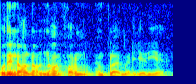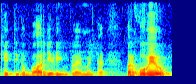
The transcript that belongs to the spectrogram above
ਉਹਦੇ ਨਾਲ ਨਾਲ ਨਾਨ ਫਾਰਮ EMPLOYMENT ਜਿਹੜੀ ਹੈ, ਖੇਤੀ ਤੋਂ ਬਾਹਰ ਜਿਹੜੀ EMPLOYMENT ਹੈ, ਪਰ ਹੋਵੇ ਉਹ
